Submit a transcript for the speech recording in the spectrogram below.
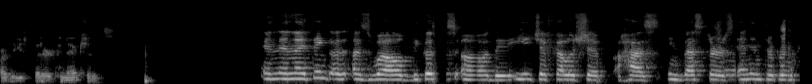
are these better connections. And then I think as well, because uh, the EHF Fellowship has investors and entrepreneurs,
